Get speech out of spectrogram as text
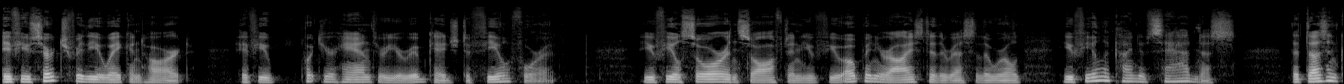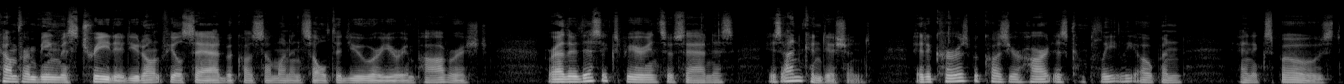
If you search for the awakened heart, if you put your hand through your rib cage to feel for it, you feel sore and soft, and if you open your eyes to the rest of the world, you feel a kind of sadness that doesn't come from being mistreated. You don't feel sad because someone insulted you or you're impoverished. Rather, this experience of sadness is unconditioned. It occurs because your heart is completely open and exposed.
